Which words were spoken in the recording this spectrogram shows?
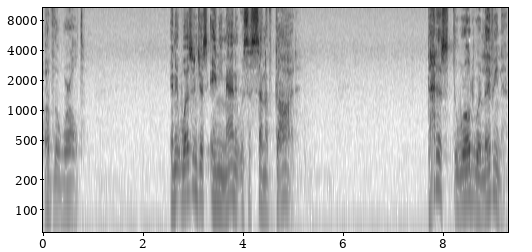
of the world. And it wasn't just any man, it was the Son of God. That is the world we're living in.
